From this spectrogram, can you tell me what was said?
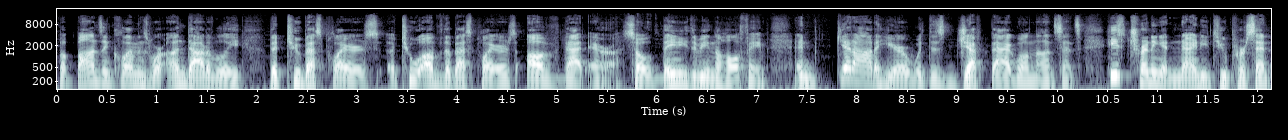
But Bonds and Clemens were undoubtedly the two best players, uh, two of the best players of that era. So they need to be in the Hall of Fame. And get out of here with this Jeff Bagwell nonsense. He's trending at 92%.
